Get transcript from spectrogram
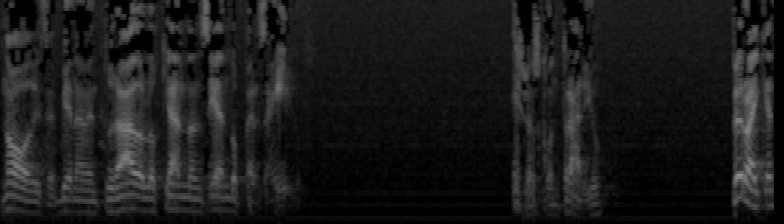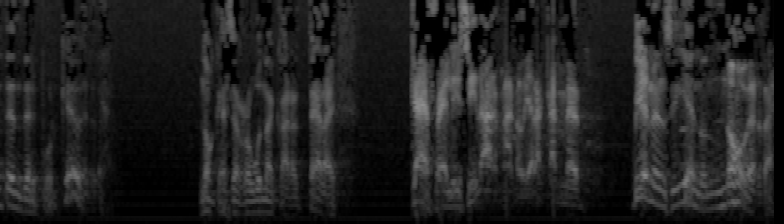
No, dice, bienaventurados los que andan siendo perseguidos. Eso es contrario. Pero hay que entender por qué, ¿verdad? No que se robó una cartera. ¡Qué felicidad, hermano! Viera que me vienen siguiendo. No, ¿verdad?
